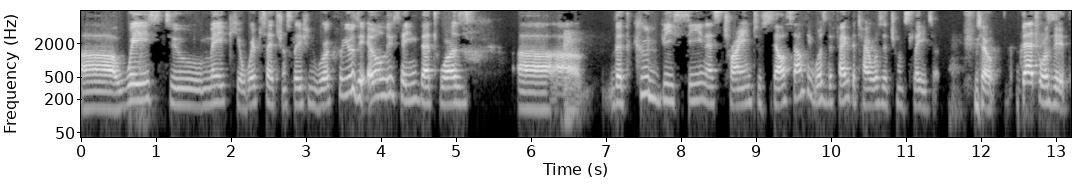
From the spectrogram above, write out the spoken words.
uh, ways to make your website translation work for you. The only thing that was uh, that could be seen as trying to sell something was the fact that I was a translator. so that was it.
